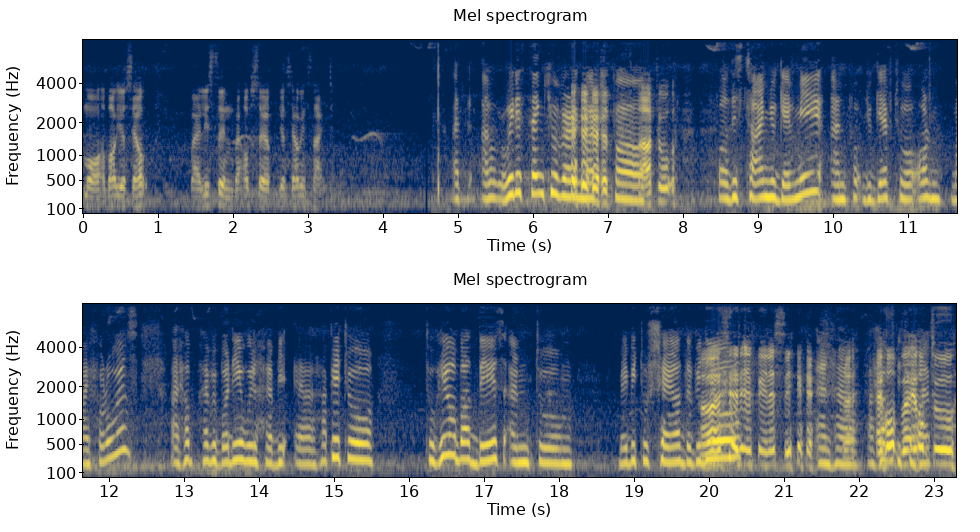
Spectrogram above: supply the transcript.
more about yourself by listening, by observe yourself inside I, th- I really thank you very much for. For this time you gave me and for, you gave to all my followers. I hope everybody will have, be uh, happy to to hear about this and to maybe to share the video. Uh, okay, let's see. And, uh, I I hope hope I hope to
